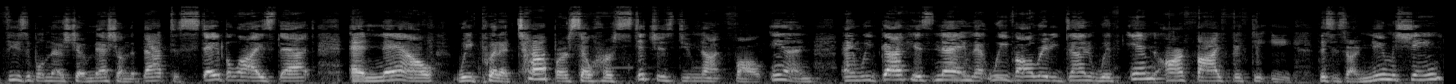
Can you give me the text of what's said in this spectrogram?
fusible no-show mesh on the back to stabilize that. And now we put a topper so her stitches do not fall in. And we've got his name that we've already done within our 550E. This is our new machine,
